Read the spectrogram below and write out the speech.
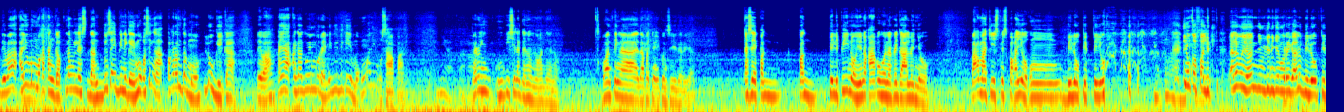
'di ba? Ayaw mong makatanggap ng less than dun sa ibinigay mo kasi nga pakiramdam mo lugi ka, 'di ba? Kaya ang gagawin mo rin, ibibigay mo kung ano yung usapan. yeah, Pero hin- hindi sila ganun mga dre, no? One thing na dapat yung i-consider yan. Kasi pag pag Pilipino yung nakakuha ng regalo nyo, baka machismis pa kayo kung below 50 yung yung kapalit. Alam mo yun, yung binigay mo regalo below 50.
